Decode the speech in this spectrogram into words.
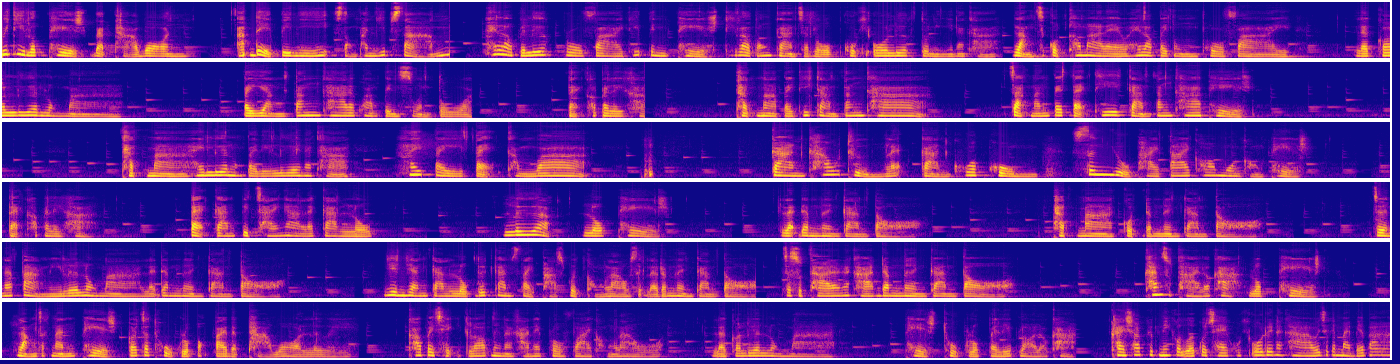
วิธีลบเพจแบบถาวร อัปเดตปีนี้ 2023 ให้เราไปเลือกโปรไฟล์ที่เป็นเพจที่เราต้องการจะลบโคคิโอเลือกตัวนี้นะคะ หลังจะกดเข้ามาแล้วให้เราไปตรงโปรไฟล์แล้วก็เลื่อนลงมา ไปยังตั้งค่าและความเป็นส่วนตัว แตะเข้าไปเลยค่ะ ถัดมาไปที่การตั้งค่า จากนั้นไปแตะที่การตั้งค่าเพจ ถัดมาให้เลื่อนลงไปเรื่อยๆนะคะ ให้ไปแตะคำว่า การเข้าถึงและการควบคุม ซึ่งอยู่ภายใต้ข้อมูลของเพจ แตะเข้าไปเลยค่ะ แตะการปิดใช้งานและการลบ เลือกลบเพจ และดำเนินการต่อ ถัดมากดดำเนินการต่อ เจอหน้าต่างนี้เลื่อนลงมาและดำเนินการต่อ ยืนยันการลบด้วยการใส่พาสเวิร์ดของเราเสร็จแล้วดำเนินการต่อ จะสุดท้ายแล้วนะคะดำเนินการต่อ ขั้นสุดท้ายแล้วค่ะ ลบเพจหลังจากนั้นเพจก็จะถูกลบออกไปแบบถาวรเลย เข้าไปเช็คอีกรอบหนึ่งนะคะ ในโปรไฟล์ของเรา แล้วก็เลื่อนลงมาเพจถูกลบไปเรียบร้อยแล้วค่ะ ใครชอบคลิปนี้กดไลค์กดแชร์คุกโอด้วยนะคะ ไว้เจอกันใหม่บ๊ายบาย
